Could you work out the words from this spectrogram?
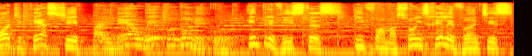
Podcast Painel Econômico. Entrevistas, informações relevantes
